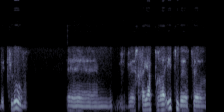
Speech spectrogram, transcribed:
בכלוב, וחיה פראית ביותר.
